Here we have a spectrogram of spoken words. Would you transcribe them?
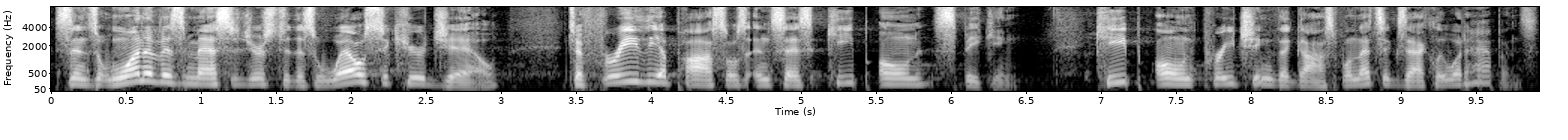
sends one of his messengers to this well secured jail to free the apostles and says, Keep on speaking, keep on preaching the gospel. And that's exactly what happens.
